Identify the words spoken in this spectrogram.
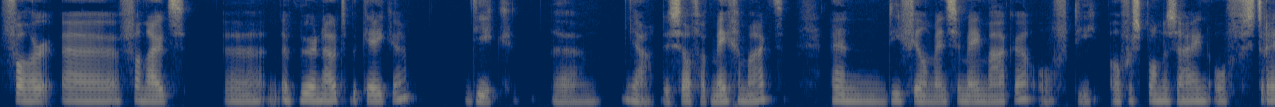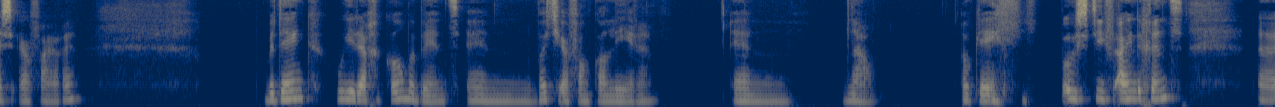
voor, uh, vanuit uh, een burn-out bekeken, die ik uh, ja, dus zelf had meegemaakt. En die veel mensen meemaken, of die overspannen zijn of stress ervaren. Bedenk hoe je daar gekomen bent en wat je ervan kan leren. En nou, Oké, positief eindigend. Uh,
